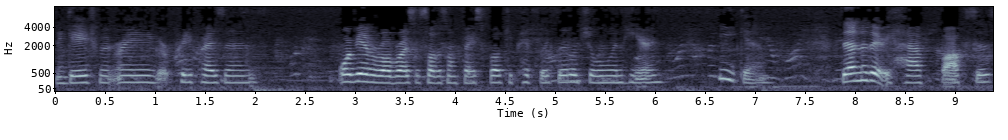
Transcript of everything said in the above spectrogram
an engagement ring or a pretty present, or if you have a rose box, I saw this on Facebook. You put like little jewel in here. Here you go. Then there you have boxes.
